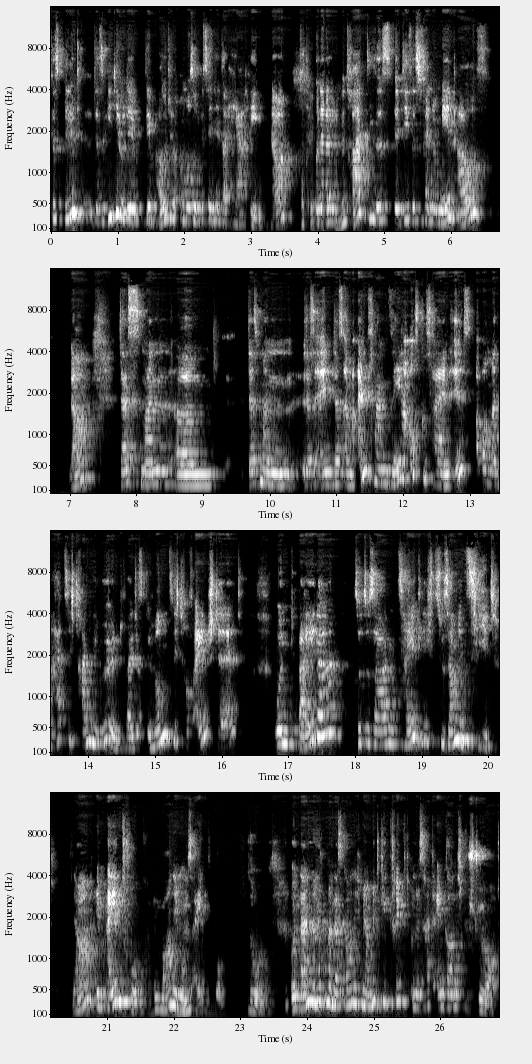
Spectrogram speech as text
das Bild, das Video dem, dem Audio immer so ein bisschen hinterherhing. Ja? Okay. Und dann mhm. trat dieses, dieses Phänomen auf, ja, dass man, ähm, dass man, dass einem das am Anfang sehr aufgefallen ist, aber man hat sich dran gewöhnt, weil das Gehirn sich darauf einstellt und beide sozusagen zeitlich zusammenzieht, ja, im Eindruck, im Wahrnehmungseindruck. So. Und dann hat man das gar nicht mehr mitgekriegt und es hat einen gar nicht gestört.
